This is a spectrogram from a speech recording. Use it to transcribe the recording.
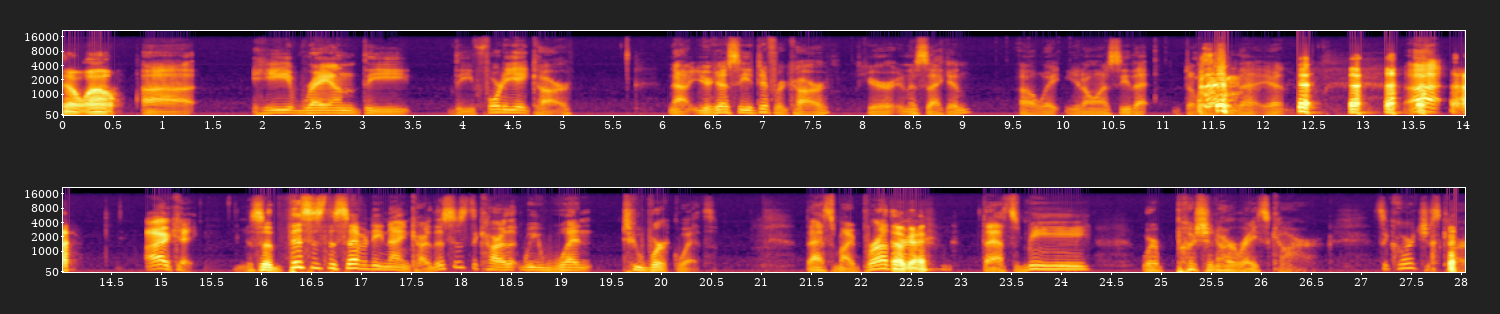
Oh wow. uh, he ran the the 48 car. Now you're gonna see a different car here in a second. Oh wait, you don't want to see that? Don't want to see that yet. Uh, okay, so this is the 79 car. This is the car that we went to work with. That's my brother. Okay. That's me. We're pushing our race car. It's a gorgeous car,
